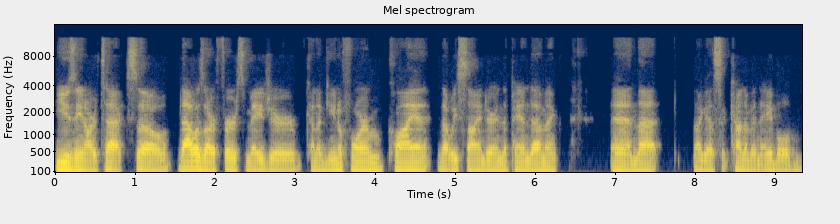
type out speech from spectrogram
using our tech. So that was our first major kind of uniform client that we signed during the pandemic, and that I guess it kind of enabled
